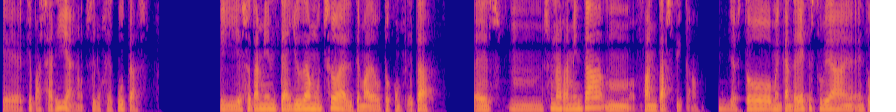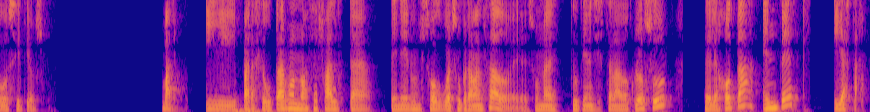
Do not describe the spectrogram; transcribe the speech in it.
qué, pasaría si lo ejecutas. Y eso también te ayuda mucho al tema de autocompletar. Es, mm, es una herramienta mm, fantástica. Yo esto me encantaría que estuviera en, en todos sitios. Vale, y para ejecutarlo no hace falta tener un software súper avanzado. Es una vez tú tienes instalado Closure, CLJ, Enter y ya está.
